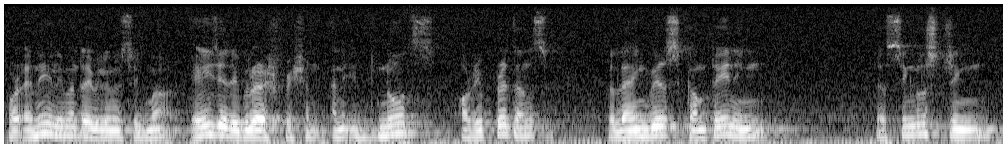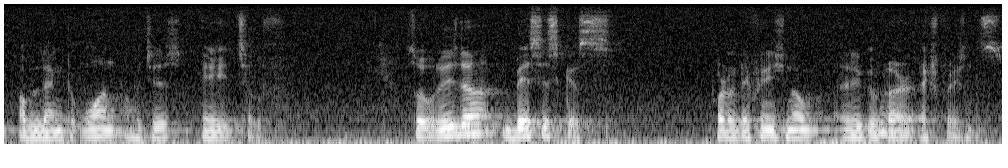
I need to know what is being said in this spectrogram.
for any element a belonging to sigma a is a regular expression and it denotes or represents the language containing a single string of length 1 which is a itself. So, this is the basis case for the definition of regular expressions.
